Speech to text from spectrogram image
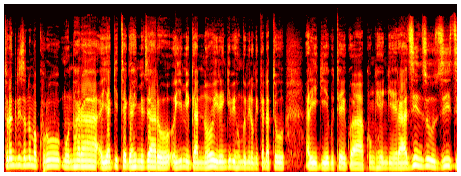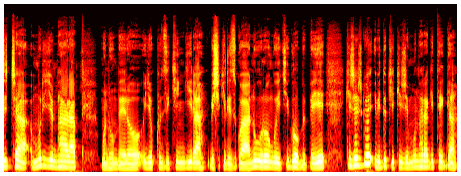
turangiriza n'amakuru mu ntara ya gitegaho imibyaro y'imigano irenga ibihumbi mirongo itandatu ari igiye gutegwa ku nkengera z'inzuzi zica muri iyo ntara mu ntumbero yo kuzikingira bishikirizwa n'uburongo ikigo BPE kijejwe ibidukikije mu ntara gitega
